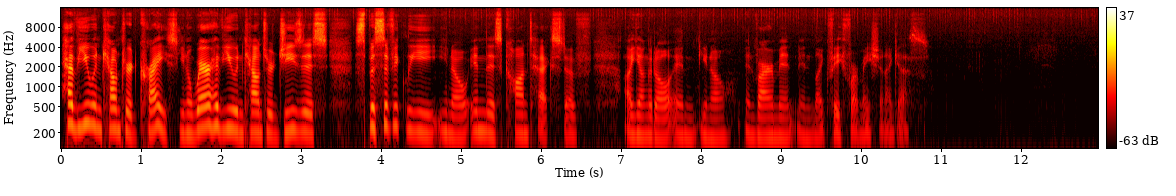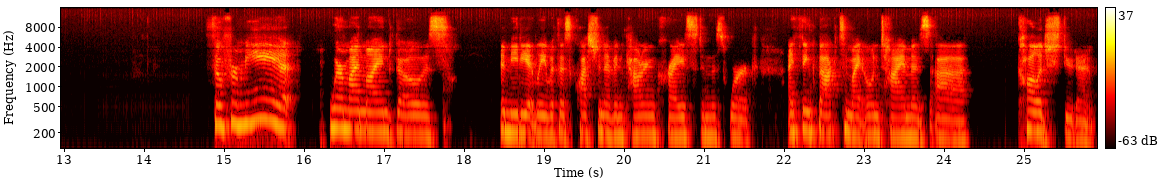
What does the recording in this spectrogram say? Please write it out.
have you encountered Christ? You know, where have you encountered Jesus specifically? You know, in this context of a young adult and you know environment and like faith formation, I guess. So for me, where my mind goes immediately with this question of encountering Christ in this work, I think back to my own time as a college student.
